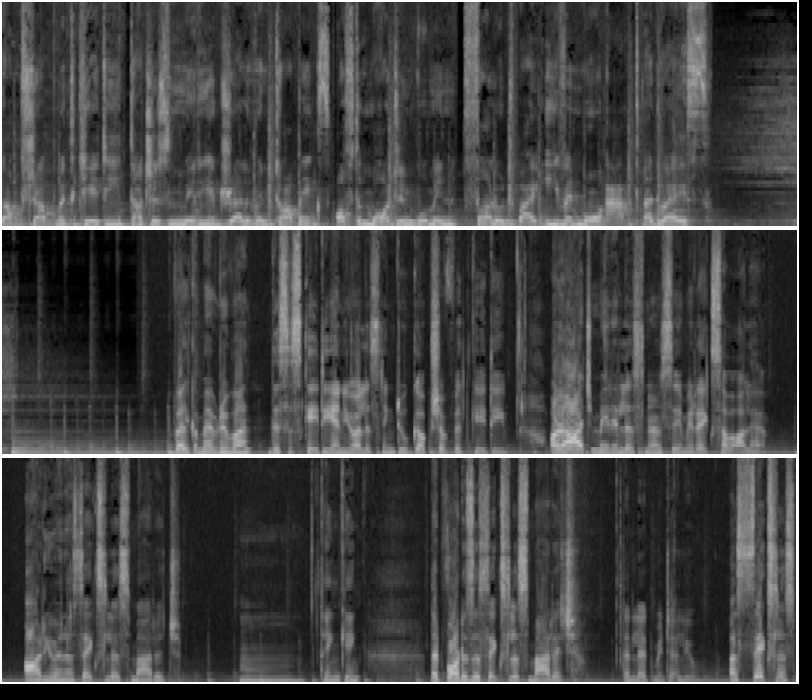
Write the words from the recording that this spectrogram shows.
Gupshup with Katie touches myriad relevant topics of the modern woman, followed by even more apt advice. Welcome everyone this is KT and you are listening to Gupshup with KT और आज मेरे लिसनर से मेरा एक सवाल है are you in a sexless marriage thinking that what is a sexless marriage then let me tell you a sexless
